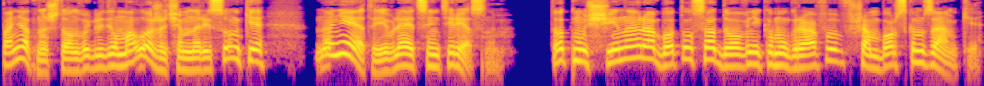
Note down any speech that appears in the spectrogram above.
Понятно, что он выглядел моложе, чем на рисунке, но не это является интересным. Тот мужчина работал садовником у графа в Шамборском замке,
